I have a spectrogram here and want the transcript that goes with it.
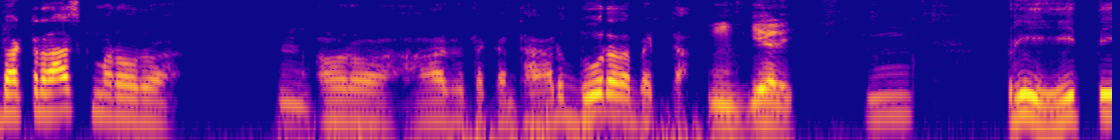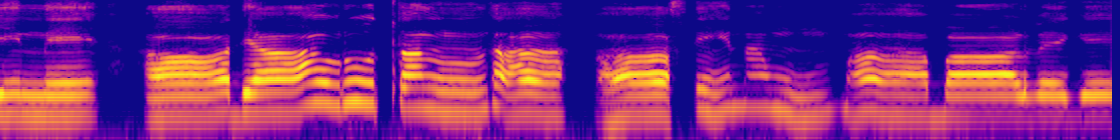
ಡಾಕ್ಟರ್ ರಾಜ್ಕುಮಾರ್ ಅವರು ಅವರು ಹಾಡಿರ್ತಕ್ಕಂಥ ಹಾಡು ದೂರದ ಬೆಟ್ಟ. ಹೇಳಿ. ಪ್ರೀತಿನೇ ಆದ್ಯಾವ್ರು ತಂದ ಆಸ್ತಿ ನಮ್ಮ ಬಾಳ್ವೆಗೆ.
